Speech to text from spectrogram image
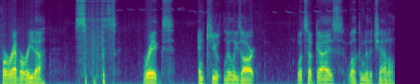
Foreverita, Riggs, and Cute Lilies Art. What's up guys? Welcome to the channel.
